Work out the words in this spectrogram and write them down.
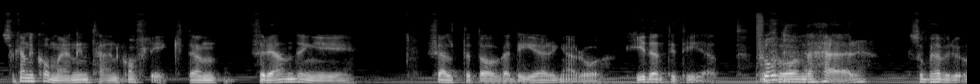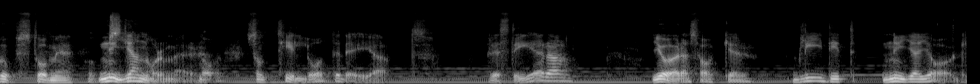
så kan det komma en intern konflikt, en förändring i fältet av värderingar och identitet. Från och från här- det här så behöver du uppstå med Uppstå. nya normer Norr. som tillåter dig att prestera, göra saker, bli ditt nya jag.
